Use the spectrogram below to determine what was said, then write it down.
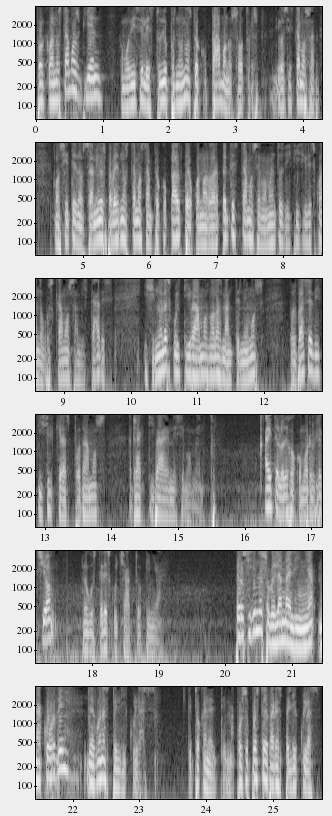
Porque cuando estamos bien, como dice el estudio, pues no nos preocupamos nosotros. Digo, sí estamos conscientes de nuestros amigos, pero a veces no estamos tan preocupados, pero cuando de repente estamos en momentos difíciles, cuando buscamos amistades. Y si no las cultivamos, no las mantenemos, pues va a ser difícil que las podamos reactivar en ese momento. Ahí te lo dejo como reflexión. Me gustaría escuchar tu opinión. Pero siguiendo sobre la línea, me acordé de algunas películas que tocan el tema. Por supuesto, hay varias películas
